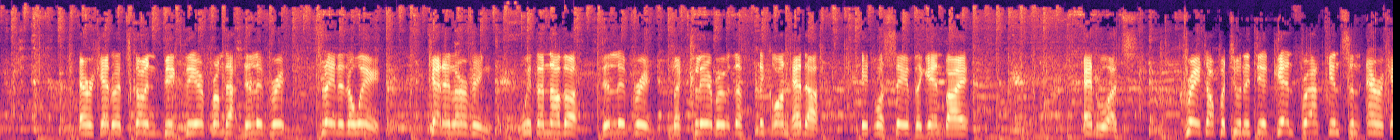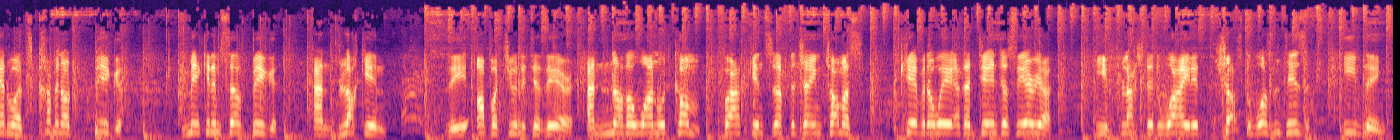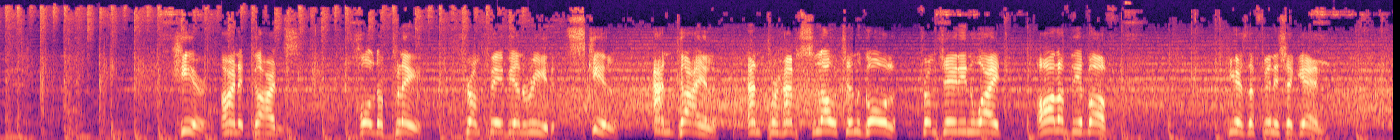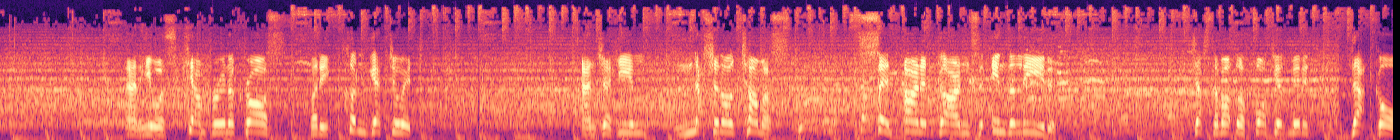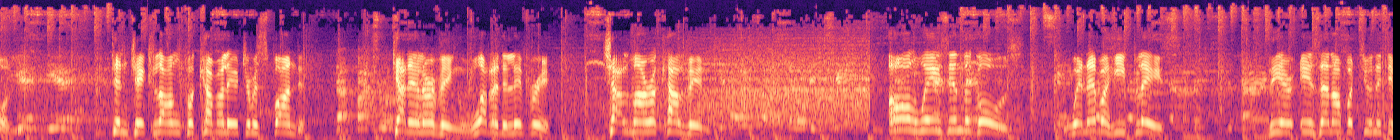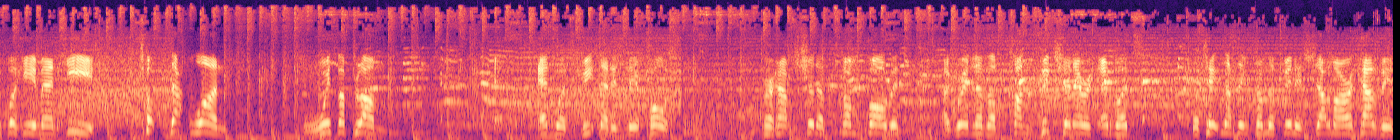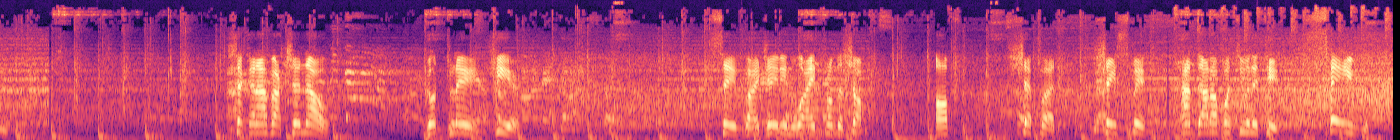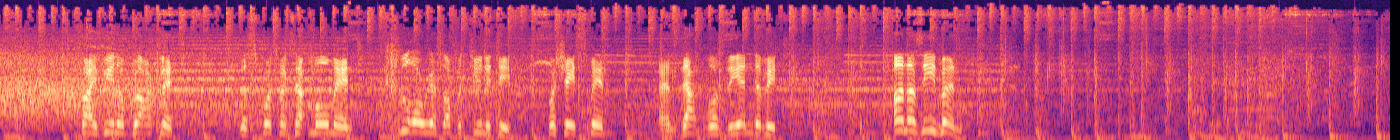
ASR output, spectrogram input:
Eric Edwards coming big there from that delivery, playing it away. Gadil Irving with another delivery. McCleary with the flick on header. It was saved again by Edwards. Great opportunity again for Atkinson. Eric Edwards coming out big, making himself big and blocking the opportunity there. Another one would come for Atkinson after James Thomas gave it away at a dangerous area. He flashed it wide. It just wasn't his evening. Here, Arnett Gardens hold a play from Fabian Reid. Skill and guile and perhaps slouch and goal from Jaden White. All of the above. Here's the finish again. And he was scampering across, but he couldn't get to it. And Jaheim National Thomas sent Arnett Gardens in the lead. Just about the 40th minute, that goal. Didn't take long for Cavalier to respond. Gadil Irving, what a delivery. Jalmaro Calvin, always in the goals whenever he plays. There is an opportunity for him, and he took that one with a plum. Edwards beaten at his near post. Perhaps should have come forward with a great level of conviction, Eric Edwards, but take nothing from the finish. Jalmaro Calvin. Second half action now. Good play here. Saved by Jaden White from the shot of Shepherd. Shea Smith had that opportunity. Saved by Vino Bartlett. The Sportsman at that moment. Glorious opportunity for Shea Smith. And that was the end of it. Honours even.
